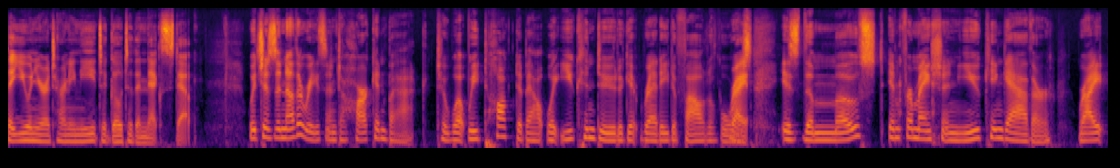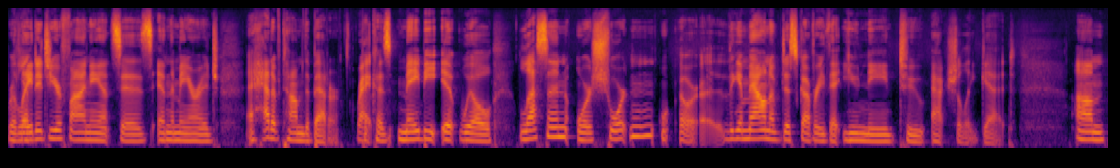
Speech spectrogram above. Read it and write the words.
that you and your attorney need to go to the next step. which is another reason to hearken back to what we talked about what you can do to get ready to file divorce Right. is the most information you can gather right related to your finances and the marriage ahead of time the better Right. because maybe it will lessen or shorten or, or uh, the amount of discovery that you need to actually get um,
